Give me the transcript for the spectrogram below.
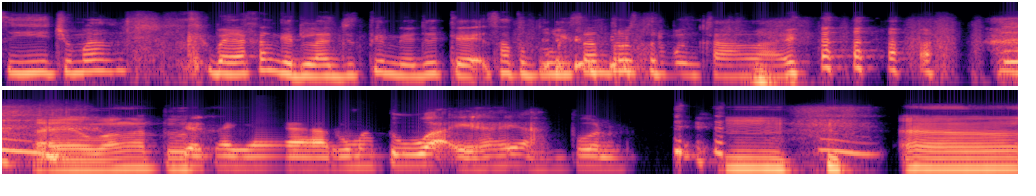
sih, cuman kebanyakan gak dilanjutin ya, jadi kayak satu tulisan terus terbengkalai. Sayang banget tuh. Udah kayak rumah tua ya, ya ampun. Hmm. Eh,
